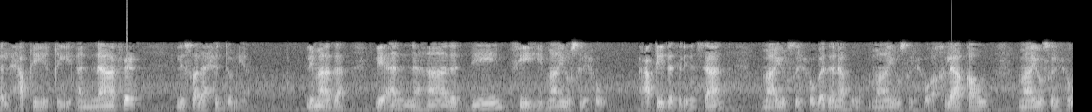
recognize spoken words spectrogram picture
الحقيقي النافع لصلاح الدنيا. لماذا؟ لأن هذا الدين فيه ما يصلح عقيدة الإنسان ما يصلح بدنه ما يصلح أخلاقه ما يصلح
